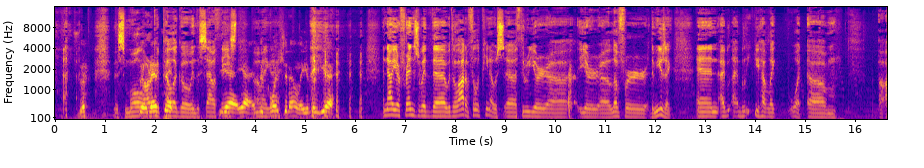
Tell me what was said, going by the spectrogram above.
So- the small so archipelago in the southeast. yeah. yeah. Oh and my coincidentally, yeah. and now you're friends with uh, with a lot of Filipinos uh, through your uh, your uh, love for the music, and I, b- I believe you have like what um, uh,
